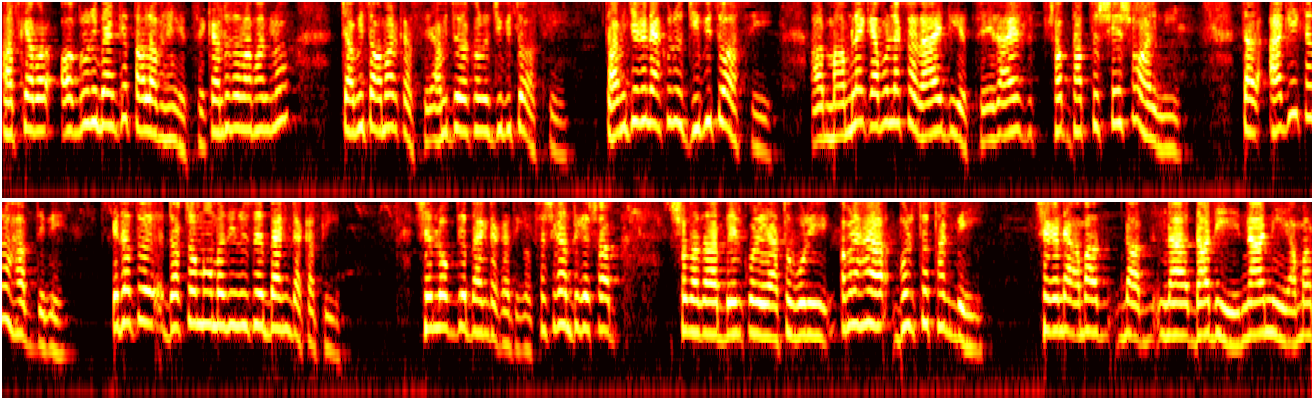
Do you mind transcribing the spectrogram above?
আজকে আবার অগ্রণী ব্যাংকে তালা ভেঙেছে। কেন তালা ভাঙলো? চাবি তো আমার কাছে, আমি তো এখনও জীবিত আছি। তা আমি যেখানে এখনও জীবিত আছি, আর মামলায় কেবল একটা রায় দিয়েছে রায়ের সব ধাপ তো শেষও হয়নি। তার আগে কেন হাত দেবে? এটা তো ডক্টর মোহাম্মদ ইউনুসের ব্যাংক ডাকাতি। সে লোক দিয়ে ব্যাংক ডাকাতি করছে, সেখান থেকে সব সোনা দানা বের করে এত ভরি, আমরা হ্যাঁ ভরি তো থাকবেই। সেখানে আমার না, দাদি, নানি, আমার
